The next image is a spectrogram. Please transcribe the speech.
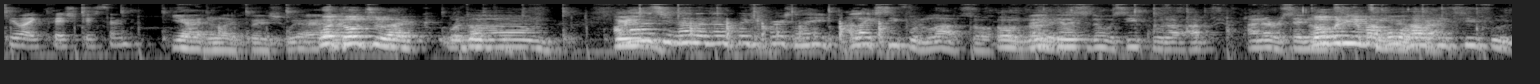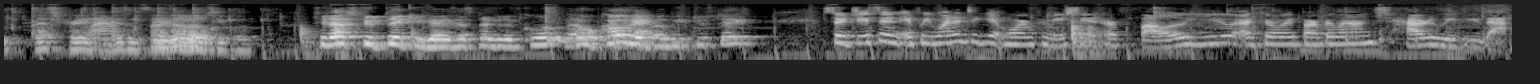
Do you like fish, Jason? Yeah, I do like fish. We- I- I What like- don't you like? What don't Um, I'm honestly not a, not a big person. I, eat, I like seafood a lot, so Oh, anything has to do with seafood, I, I, I never say no. Nobody in my to whole seafood. house eats seafood. That's crazy. Wow. Doesn't I say I know. love seafood. See, that's too thick, you guys. That's not gonna coat. That will coat it, but it'll be too thick. So Jason, if we wanted to get more information or follow you at Gilroy Barber Lounge, how do we do that?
